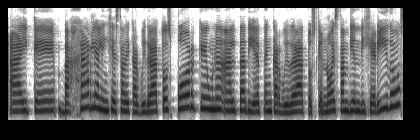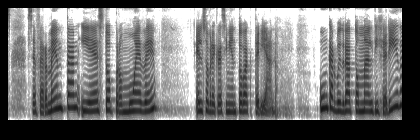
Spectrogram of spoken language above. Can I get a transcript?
hay que bajarle a la ingesta de carbohidratos porque una alta dieta en carbohidratos que no están bien digeridos se fermentan y esto promueve el sobrecrecimiento bacteriano. Un carbohidrato mal digerido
